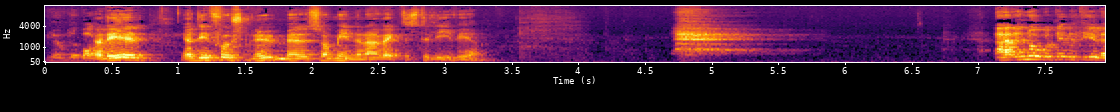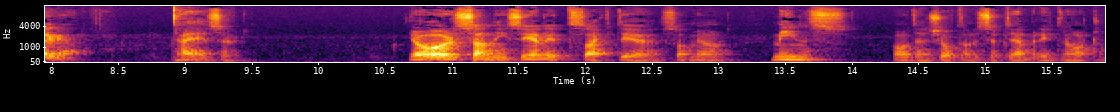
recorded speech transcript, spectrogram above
glömde bort. Ja, det är, ja, det är först nu med, som minnena väcktes till liv igen. Är det något ni vill tillägga? Nej, sir. Jag har sanningsenligt sagt det som jag minns av den 28 september 1918.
